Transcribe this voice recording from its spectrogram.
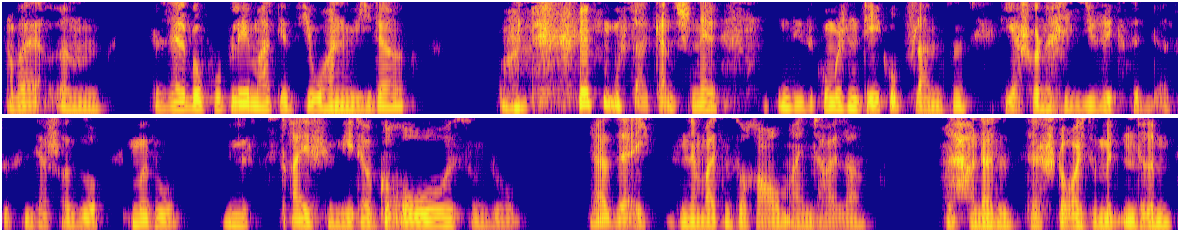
Aber ähm, dasselbe Problem hat jetzt Johann wieder. Und muss halt ganz schnell in diese komischen Dekopflanzen, die ja schon riesig sind. Also es sind ja schon so immer so mindestens drei, vier Meter groß und so. Ja, sehr echt, sind ja meistens so Raumeinteiler. Ja, und da sitzt der Storch so mittendrin,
